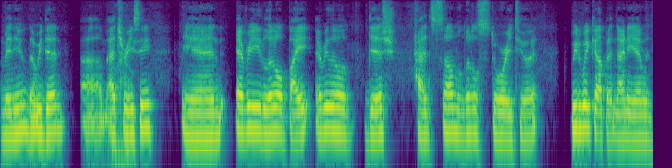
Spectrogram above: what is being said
menu that we did um, at wow. Torrisi, and every little bite, every little dish had some little story to it. We'd wake up at 9 a.m. and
